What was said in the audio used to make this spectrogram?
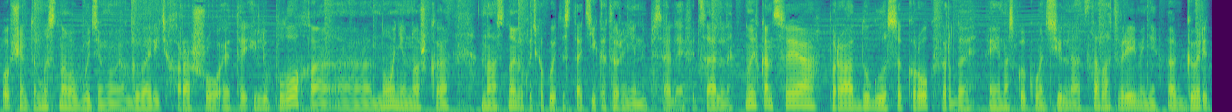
В общем-то, мы снова будем э, говорить, хорошо это или плохо, э, но немножко на основе хоть какой-то статьи, которую они написали официально. Ну и в конце про Дугласа Крокфорда и насколько он сильно отстал от времени. Э, говорит,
